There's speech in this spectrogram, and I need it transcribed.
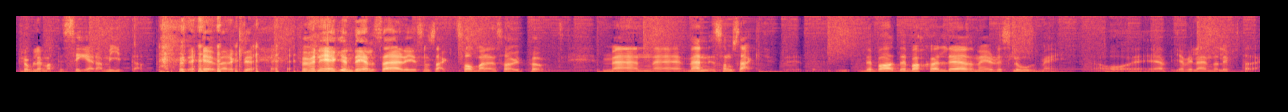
problematisera meetup. För det är verkligen, för min egen del så är det ju som sagt sommarens höjdpunkt. Men, eh, men som sagt, det bara, det bara sköljde över mig och det slog mig. Och jag, jag ville ändå lyfta det.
